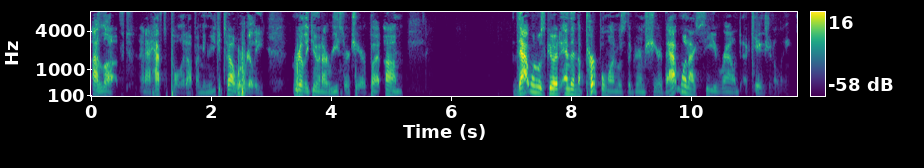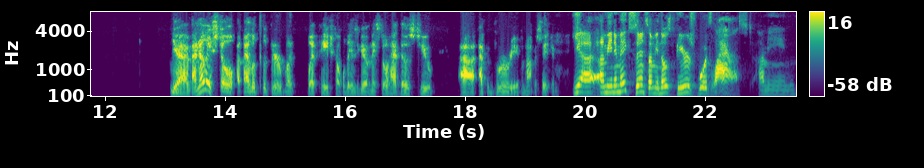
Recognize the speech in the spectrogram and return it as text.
I loved, and I have to pull it up. I mean, you could tell we're really, really doing our research here, but um, that one was good, and then the purple one was the Grim Shear. That one I see around occasionally. Yeah, I know they still. I looked at their like web page a couple days ago, and they still had those two uh, at the brewery, if I'm not mistaken. Yeah, I mean, it makes sense. I mean, those beers would last. I mean,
